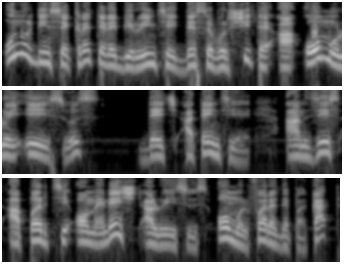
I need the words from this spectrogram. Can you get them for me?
Unul din secretele biruinței desăvârșite a omului Iisus deci, atenție, am zis a părții omenești a lui Isus, omul fără de păcat,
